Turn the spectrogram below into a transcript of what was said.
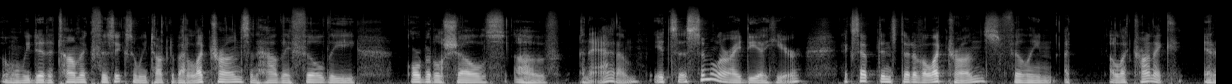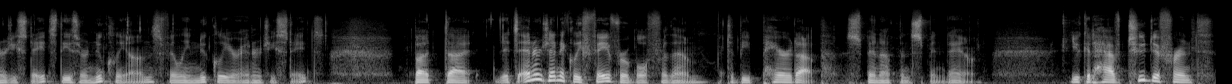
when we did atomic physics and we talked about electrons and how they fill the orbital shells of an atom. It's a similar idea here, except instead of electrons filling electronic energy states, these are nucleons filling nuclear energy states. But uh, it's energetically favorable for them to be paired up, spin up and spin down. You could have two different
